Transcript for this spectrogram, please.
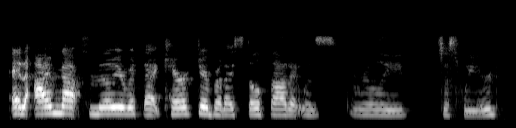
And I'm not familiar with that character, but I still thought it was really just weird.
